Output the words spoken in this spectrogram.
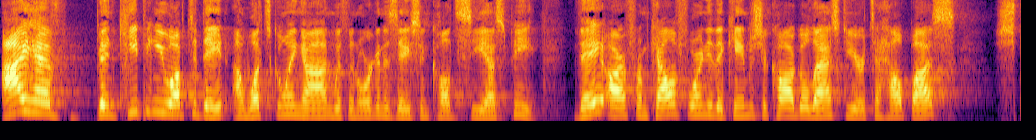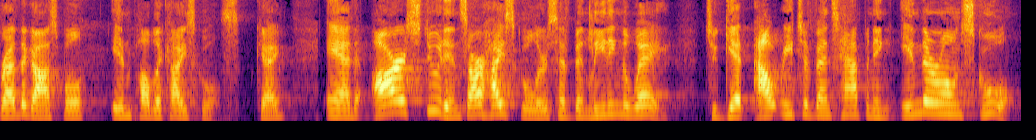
I have been keeping you up to date on what's going on with an organization called CSP. They are from California. They came to Chicago last year to help us spread the gospel in public high schools. Okay? And our students, our high schoolers, have been leading the way to get outreach events happening in their own school.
